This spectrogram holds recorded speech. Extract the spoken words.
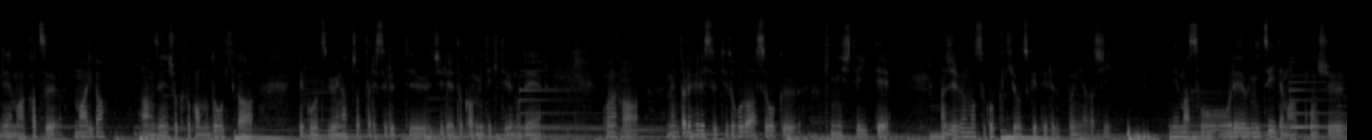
で、まあ、かつ周りがあの前職とかも同期が結構うつ病になっちゃったりするっていう事例とかを見てきてるのでこうなんかメンタルヘルスっていうところはすごく気にしていて、まあ、自分もすごく気をつけてる分野だし。でまあそれについてまあ今週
